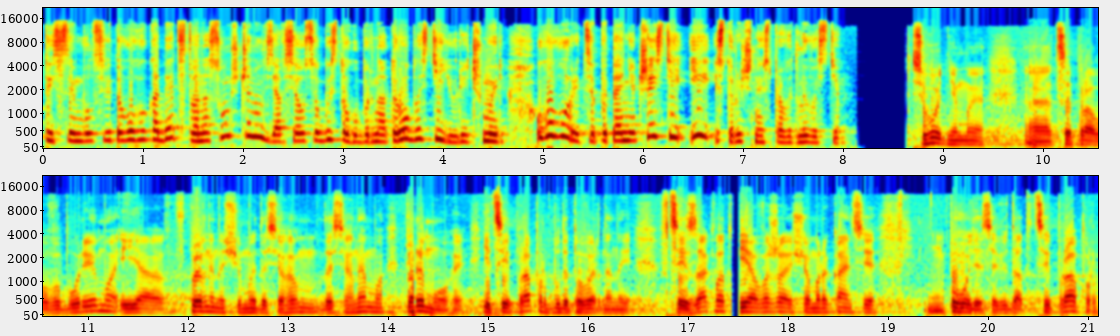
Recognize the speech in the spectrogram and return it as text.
Повернутись символ світового кадетства на Сумщину взявся особисто губернатор області Юрій Чмирь. Говорить це питання честі і історичної справедливості. Сьогодні ми е, це право виборюємо, і я впевнений, що ми досягнемо, перемоги. І цей прапор буде повернений в цей заклад. Я вважаю, що американці погодяться віддати цей прапор.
